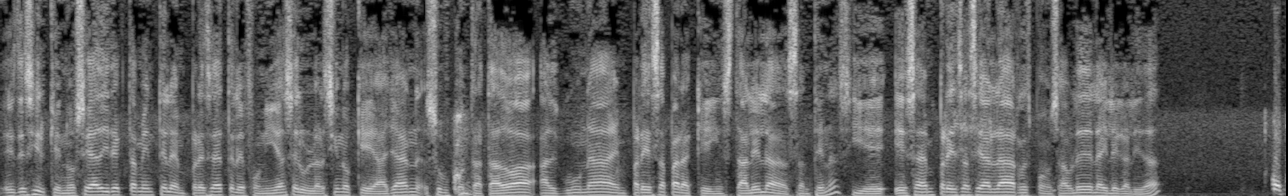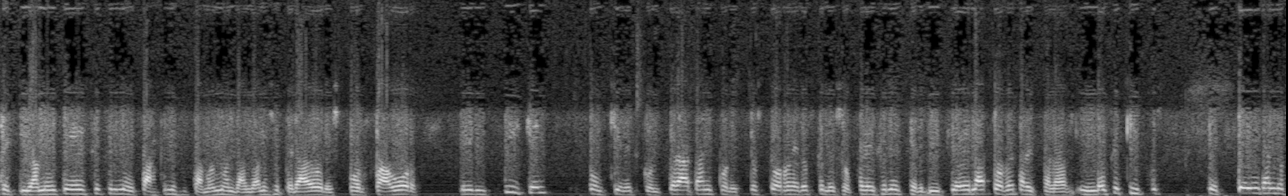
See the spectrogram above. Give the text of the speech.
Es decir, que no sea directamente la empresa de telefonía celular, sino que hayan subcontratado a alguna empresa para que instale las antenas y e, esa empresa sea la responsable de la ilegalidad. Efectivamente, ese es el mensaje que les estamos mandando a los operadores. Por favor, verifiquen con quienes contratan, con estos torreros que les ofrecen el servicio de la torre para instalar los equipos, que tengan los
